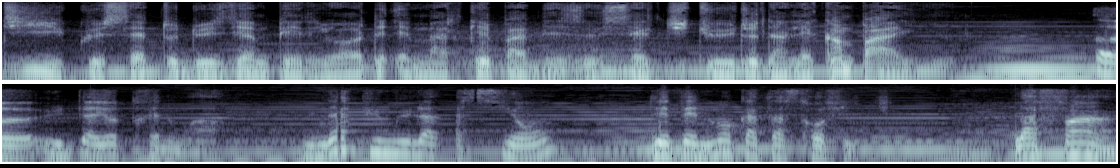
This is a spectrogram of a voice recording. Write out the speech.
dit que cette deuxième période est marquée par des incertitudes dans les campagnes. Euh, une période très noire, une accumulation d'événements catastrophiques. La fin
